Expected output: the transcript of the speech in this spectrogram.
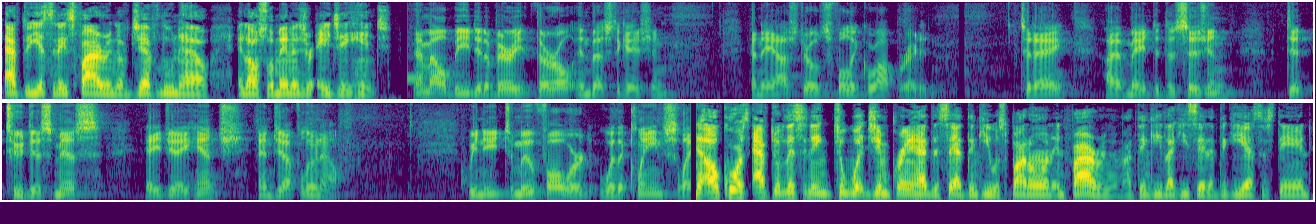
after yesterday's firing of Jeff Luhnow and also manager AJ Hinch. MLB did a very thorough investigation and the Astros fully cooperated. Today, I have made the decision to dismiss A.J. Hinch and Jeff Luhnow. We need to move forward with a clean slate. Now, of course, after listening to what Jim Crane had to say, I think he was spot on in firing him. I think he, like he said, I think he has to stand.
